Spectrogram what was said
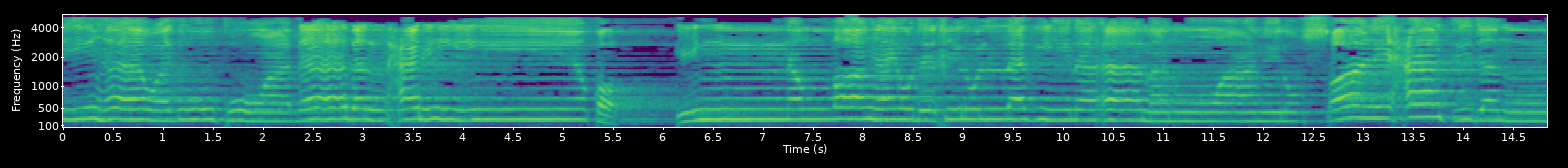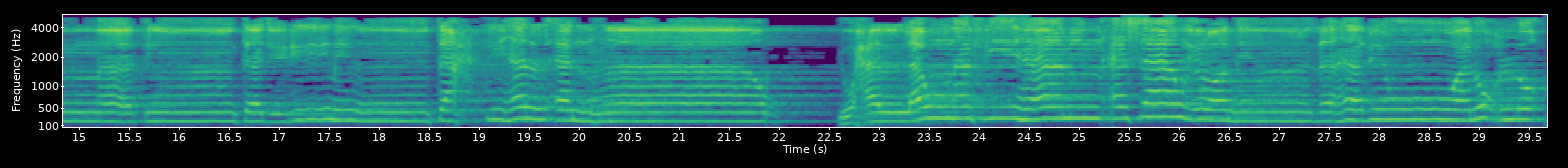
فيها وذوقوا عذاب الحريق. إن الله يدخل الذين آمنوا وعملوا الصالحات جنات تجري من تحتها الأنهار. يحلون فيها من أساور من ذهب ولؤلؤ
